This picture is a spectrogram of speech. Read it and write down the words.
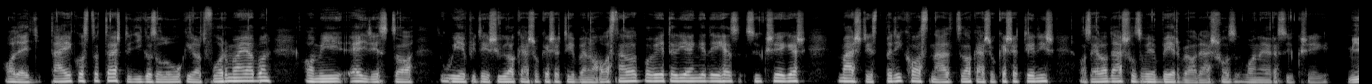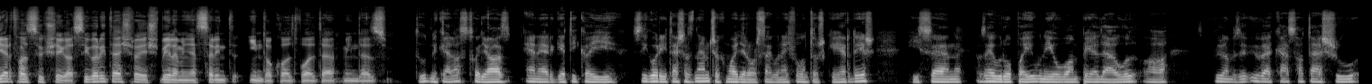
ad egy tájékoztatást, egy igazoló okirat formájában, ami egyrészt az új építésű lakások esetében a használatba vételi engedélyhez szükséges, másrészt pedig használt lakások esetén is az eladáshoz vagy a bérbeadáshoz van erre szükség. Miért van szükség a szigorításra, és véleményed szerint indokolt volt-e mindez? Tudni kell azt, hogy az energetikai szigorítás az nem csak Magyarországon egy fontos kérdés, hiszen az Európai Unióban például a különböző üvegházhatású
